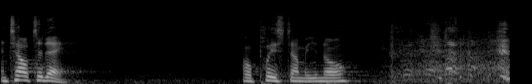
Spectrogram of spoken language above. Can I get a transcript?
until today? Oh, please tell me you know.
